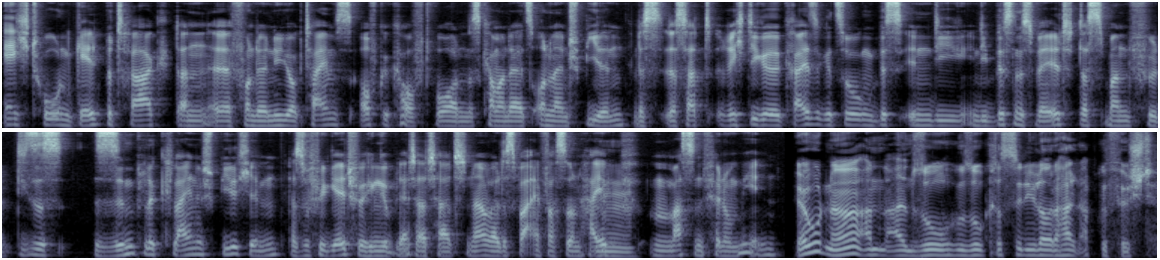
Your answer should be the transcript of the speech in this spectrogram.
echt hohen Geldbetrag dann äh, von der New York Times aufgekauft worden. Das kann man da jetzt online spielen. Das, das hat richtige Kreise gezogen bis in die, in die Businesswelt, dass man für dieses simple kleine Spielchen da so viel Geld für hingeblättert hat, ne? Weil das war einfach so ein Hype-Massenphänomen. Mhm. Ja gut, ne? An, an, so, so kriegst du die Leute halt abgefischt.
